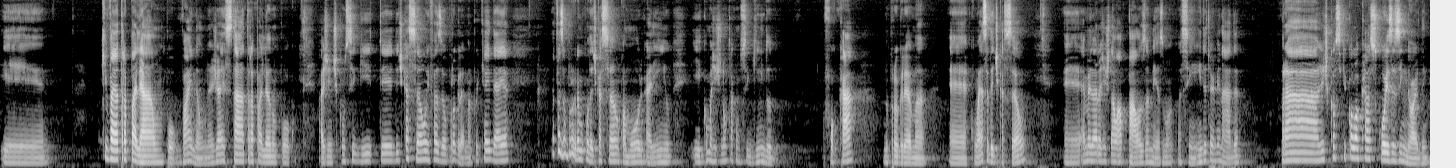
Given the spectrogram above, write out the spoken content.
e... que vai atrapalhar um pouco. Vai não, né? Já está atrapalhando um pouco a gente conseguir ter dedicação em fazer o programa, porque a ideia é fazer um programa com dedicação, com amor, carinho. E como a gente não está conseguindo focar no programa é, com essa dedicação, é, é, melhor a gente dar uma pausa mesmo, assim, indeterminada, para a gente conseguir colocar as coisas em ordem.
